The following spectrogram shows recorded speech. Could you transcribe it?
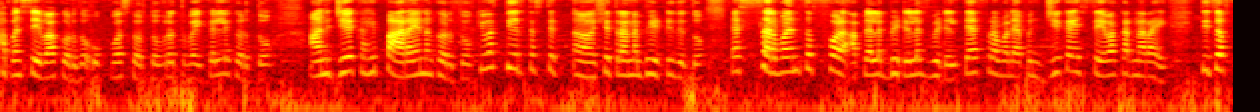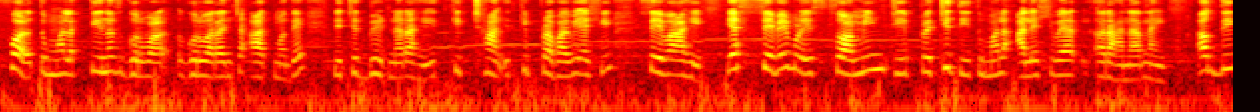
आपण सेवा करतो उपवास करतो व्रत वैकल्य करतो आणि जे काही पारायणं करतो किंवा तीर्थ क्षेत्रांना भेटी देतो या सर्वांचं फळ आपल्याला भेटेलच भेटेल. त्याचप्रमाणे आपण जी काही सेवा करणार आहे तिचं फळ तुम्हाला तीनच गुरुवार गुरुवारांच्या आतमध्ये निश्चित भेटणार आहे. इतकी छान इतकी प्रभावी अशी सेवा आहे. या सेवेमुळे स्वामींची प्रचिती तुम्हाला आल्याशिवाय राहणार नाही. अगदी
